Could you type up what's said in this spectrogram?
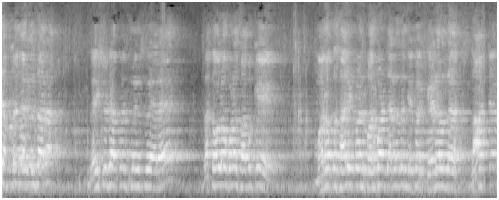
చెప్పడం జరిగింది సార్. లెజిస్లేటివ్ మినిస్టర్ గారే గతంలో కూడా సభకి మరొకసారి ఇటువంటి పొరపాటు జరగదని చెప్పారు. క్రీడల లాస్ట్ టైం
